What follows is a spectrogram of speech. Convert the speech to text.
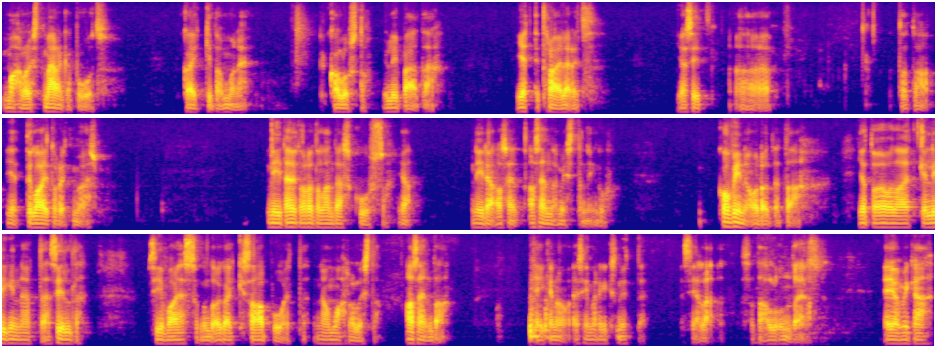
mahdolliset märkäpuut, kaikki tuommoinen kalusto ylipäätään, jettitrailerit ja sitten tota, jettilaiturit myös. Niitä nyt odotellaan tässä kuussa ja niiden asentamista niin kuin kovin odotetaan ja toivotaan, että kellikin näyttää siltä siinä vaiheessa, kun toi kaikki saapuu, että ne on mahdollista asentaa. Eikä ole esimerkiksi nyt siellä sataa lunta ja ei ole mikään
